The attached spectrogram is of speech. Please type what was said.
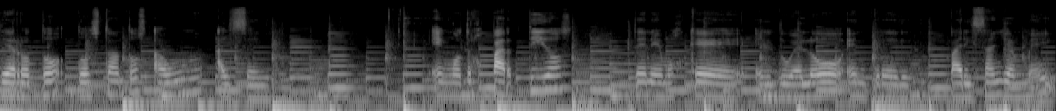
derrotó 2 tantos a 1 al Zenit. En otros partidos tenemos que el duelo entre el Paris Saint Germain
